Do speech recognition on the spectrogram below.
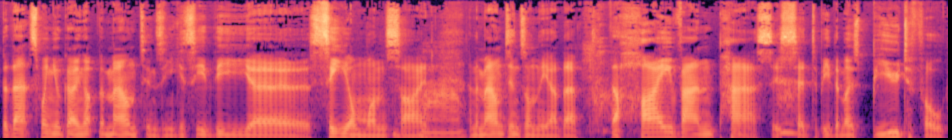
But that's when you're going up the mountains and you can see the uh, sea on one side Wow. and the mountains on the other. The Hai Van Pass is said to be the most beautiful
